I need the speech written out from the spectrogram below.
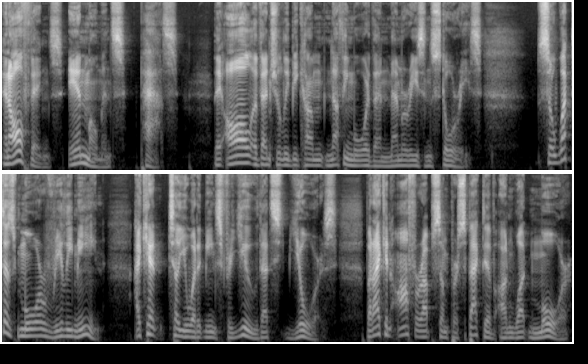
And all things and moments pass. They all eventually become nothing more than memories and stories. So, what does more really mean? I can't tell you what it means for you, that's yours. But I can offer up some perspective on what more,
